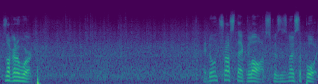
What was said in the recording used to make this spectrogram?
It's not gonna work. I don't trust that glass because there's no support.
